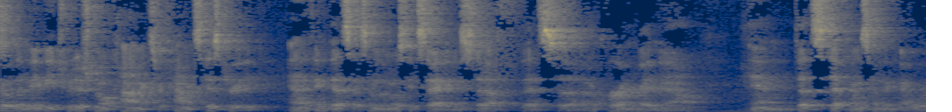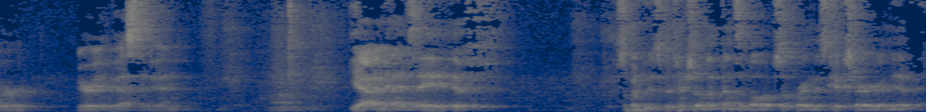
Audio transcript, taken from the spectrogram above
so than maybe traditional comics or comics history and I think that's uh, some of the most exciting stuff that's uh, occurring right now and that's definitely something that we're very invested in. Um, Yeah, I mean, I'd say if someone who's potentially on the fence about supporting this Kickstarter, I mean, if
